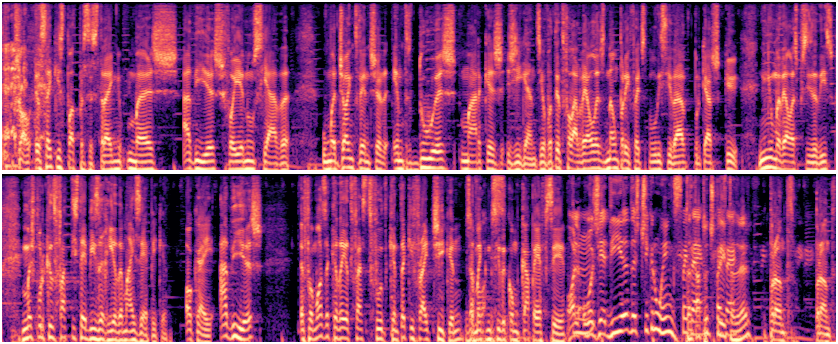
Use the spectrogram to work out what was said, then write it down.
pessoal, eu sei que isto pode parecer estranho, mas há dias foi anunciada uma joint venture entre duas marcas gigantes. Eu vou ter de falar delas não para efeitos de publicidade, porque acho que nenhuma delas precisa disso, mas porque de facto isto é bizarria da mais épica. Ok, há dias. A famosa cadeia de fast food Kentucky Fried Chicken, Já também conhecida como KFC, Olha, hoje é dia das Chicken Wings. Pois Está é, tudo escrito, é. estás a ver? Pronto, pronto.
